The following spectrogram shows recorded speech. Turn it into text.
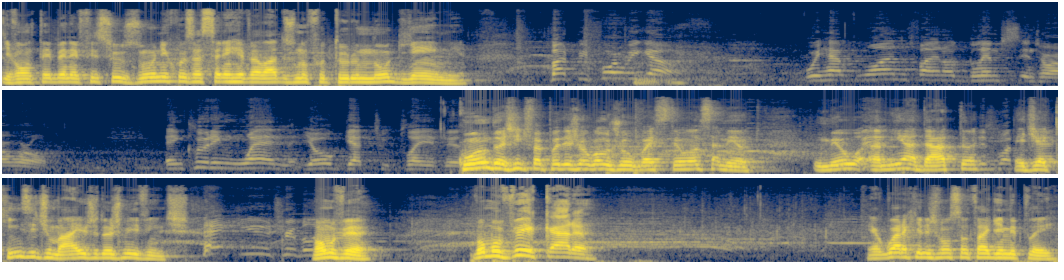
e vão ter benefícios únicos a serem revelados no futuro no game. Quando a gente vai poder jogar o jogo? Vai ter o lançamento. O meu, a minha data é dia 15 de maio de 2020. Thank you, true believers. Vamos ver. Vamos ver, cara. É agora que eles vão soltar a gameplay.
